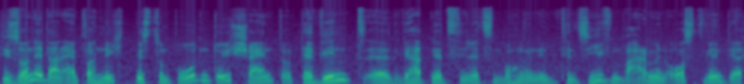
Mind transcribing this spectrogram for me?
Die Sonne dann einfach nicht bis zum Boden durchscheint und der Wind, äh, wir hatten jetzt die letzten Wochen einen intensiven, warmen Ostwind, der,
